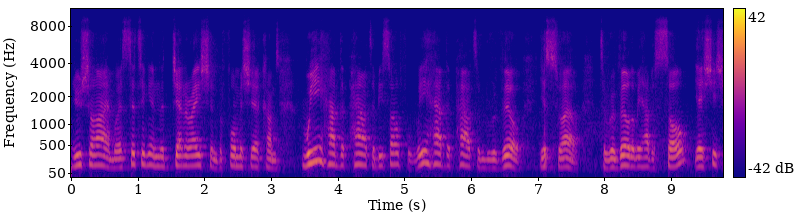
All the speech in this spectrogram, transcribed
Yerushalayim, we're sitting in the generation before Mashiach comes. We have the power to be soulful. We have the power to reveal Yisrael, to reveal that we have a soul. Yeshish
